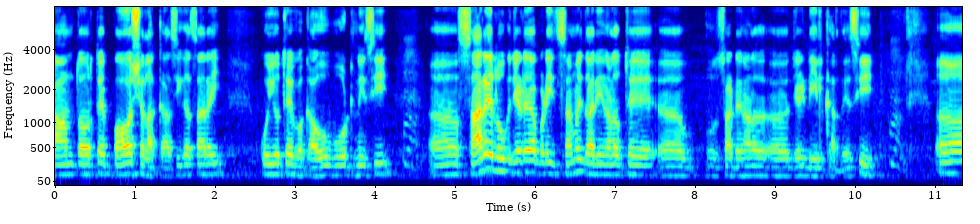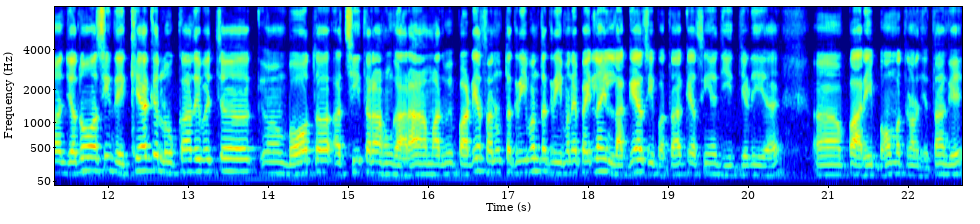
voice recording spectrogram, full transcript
ਆਮ ਤੌਰ ਤੇ ਪੌਸ਼ ਇਲਾਕਾ ਸੀਗਾ ਸਾਰਾ ਹੀ। ਕੋਈ ਉੱਥੇ ਵਕਾਊ ਵੋਟ ਨਹੀਂ ਸੀ। ਸਾਰੇ ਲੋਕ ਜਿਹੜੇ ਆ ਬੜੀ ਸਮਝਦਾਰੀ ਨਾਲ ਉੱਥੇ ਸਾਡੇ ਨਾਲ ਜਿਹੜੀ ਡੀਲ ਕਰਦੇ ਸੀ। ਜਦੋਂ ਅਸੀਂ ਦੇਖਿਆ ਕਿ ਲੋਕਾਂ ਦੇ ਵਿੱਚ ਬਹੁਤ ਅੱਛੀ ਤਰ੍ਹਾਂ ਹੁੰਗਾਰਾ ਆਮ ਆਦਮੀ ਪਾਰਟੀ ਆ ਸਾਨੂੰ ਤਕਰੀਬਨ ਤਕਰੀਬਨ ਇਹ ਪਹਿਲਾਂ ਹੀ ਲੱਗ ਗਿਆ ਸੀ ਪਤਾ ਕਿ ਅਸੀਂ ਇਹ ਜੀਤ ਜਿਹੜੀ ਹੈ ਭਾਰੀ ਬਹੁਮਤ ਨਾਲ ਜਿੱਤਾਂਗੇ।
